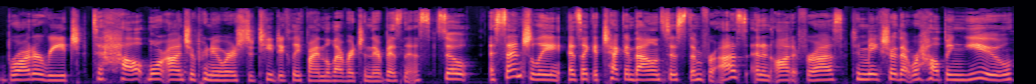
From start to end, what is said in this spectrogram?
broader reach to help more entrepreneurs strategically find the leverage in their business. So essentially, it's like a check and balance system for us and an audit for us to make sure that we're helping you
